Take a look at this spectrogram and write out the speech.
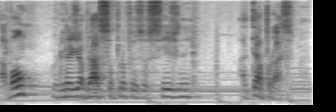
tá bom? Um grande abraço, professor Sidney, até a próxima.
